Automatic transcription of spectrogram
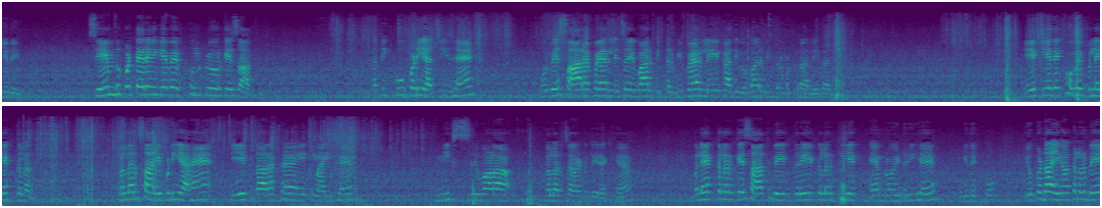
ये देखो। सेम दुपट्टे रहेंगे वे फुल प्योर के साथ। कति खूब बढ़िया चीज़ है। और वे सारे पैर ले, चाहे बार भीतर भी पैर ले, एक आदि बार भीतर मटरा लेगा एक ये देखो भाई ब्लैक कलर कलर सारे बढ़िया हैं। एक डार्क है, एक लाइट है। मिक्स वाला कलर चार्ट दे रखे है। ब्लैक कलर के साथ वे ग्रे कलर की एक एम्ब्रॉयडरी है। ये देखो। ये कढ़ाई का कलर वे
